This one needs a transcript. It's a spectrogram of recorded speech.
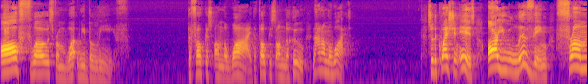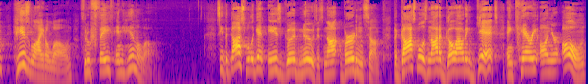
all flows from what we believe. The focus on the why, the focus on the who, not on the what. So the question is are you living from His light alone through faith in Him alone? See, the gospel, again, is good news. It's not burdensome. The gospel is not a go out and get and carry on your own,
